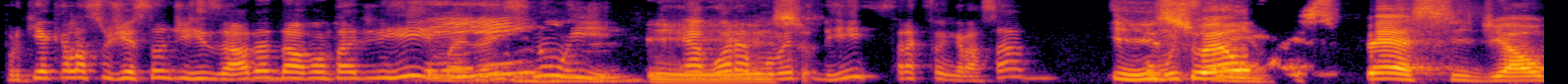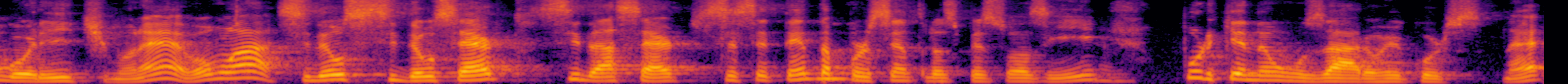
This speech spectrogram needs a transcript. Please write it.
Porque aquela sugestão de risada dá vontade de rir, Sim. mas aí se não rir, é agora é o momento de rir? Será que foi engraçado? Isso é uma espécie de algoritmo, né? Vamos lá. Se deu, se deu certo, se dá certo, se 70% das pessoas rir, por que não usar o recurso, né?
